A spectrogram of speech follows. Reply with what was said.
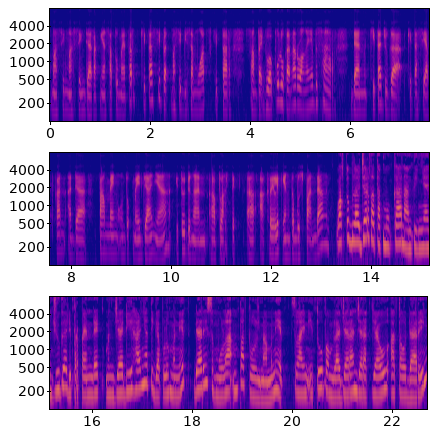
masing-masing jaraknya satu meter, kita sih masih bisa muat sekitar sampai 20 karena ruangannya besar. Dan kita juga kita siapkan ada tameng untuk mejanya itu dengan uh, plastik uh, akrilik yang tembus pandang. Waktu belajar tatap muka nantinya juga diperpendek menjadi hanya 30 menit dari semula 45 menit. Selain itu, pembelajaran jarak jauh atau daring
